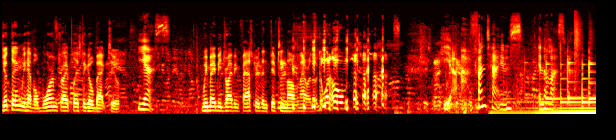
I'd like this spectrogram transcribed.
Good thing we have a warm, dry place to go back to. Yes. We may be driving faster than 15 miles an hour though going home. Yeah. Fun times in Alaska.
